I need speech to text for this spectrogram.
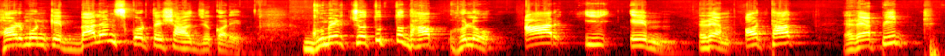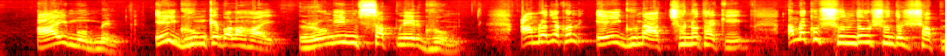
হরমোনকে ব্যালেন্স করতে সাহায্য করে। ঘুমের চতুর্থ ধাপ হলো আর ইএম র্যাম অর্থাৎ র্যাপিড আই মুভমেন্ট এই ঘুমকে বলা হয় রঙিন স্বপ্নের ঘুম। আমরা যখন এই ঘুমে আচ্ছন্ন থাকি, আমরা খুব সুন্দর সুন্দর স্বপ্ন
